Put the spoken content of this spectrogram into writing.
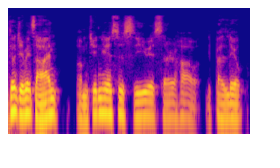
弟兄姐妹早安，我们今天是十一月十二号，礼拜六。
